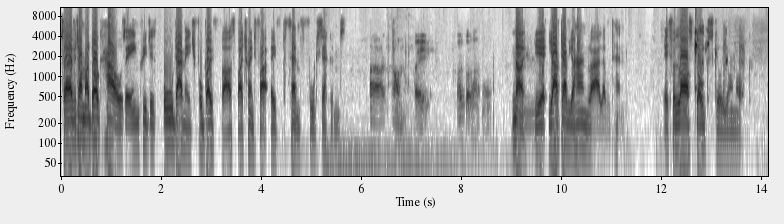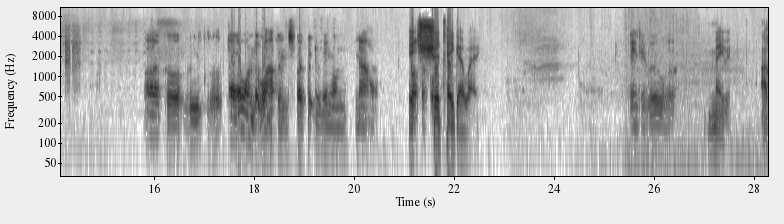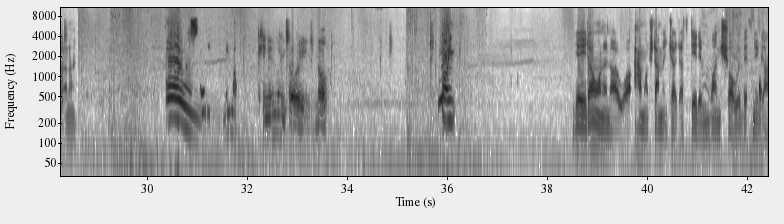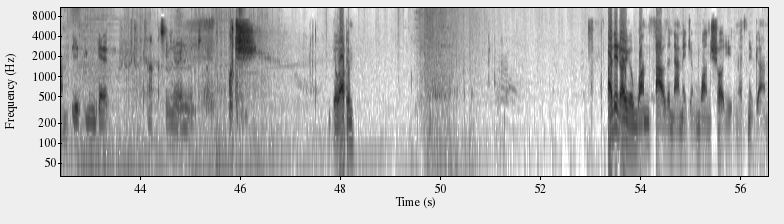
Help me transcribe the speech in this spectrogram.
So every time my dog howls, it increases all damage for both of us by 25% for 40 seconds. Uh, I can't wait. I've got that now. No, you, you have to have your handler at level 10. It's the last dog skill you unlock. I've got. Hey, I wonder what happens if I put the ring on now. It What's that should take it away. I think it will. uh, Maybe. I don't know. Oh! In my fucking inventory, no. Yoink! Yeah, you don't want to know what how much damage I just did in one shot with this new gun. You can get attacked in your inventory. You're welcome. I did over 1,000 damage in one shot using this new gun.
